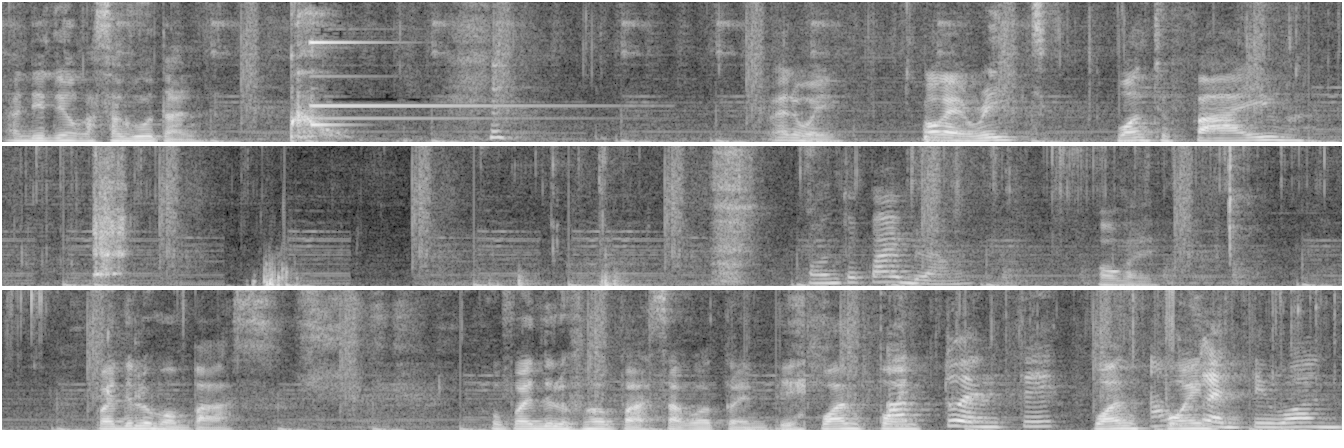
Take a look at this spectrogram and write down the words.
andito yung kasagutan. anyway, okay, rate 1 to 5. 1 to 5 lang. Okay. Pwede lumampas. Kung pwede lumampas, ako 20. 1 point, Top 20. 1 Ako point 21.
